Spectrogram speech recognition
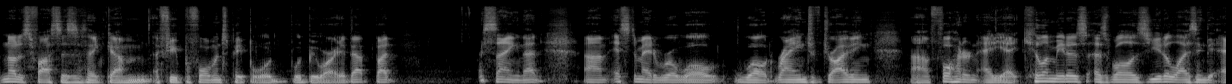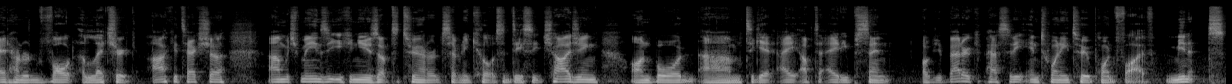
not as fast as I think um, a few performance people would, would be worried about. But saying that um, estimated real world world range of driving uh, 488 kilometers as well as utilizing the 800 volt electric architecture um, which means that you can use up to 270 kilowatts of dc charging on board um, to get a, up to 80% of your battery capacity in 22.5 minutes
